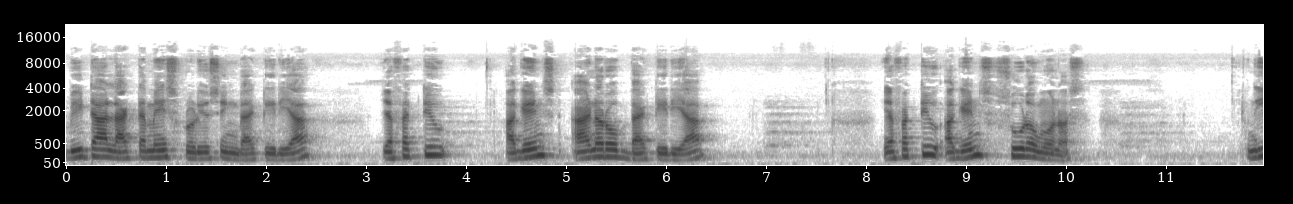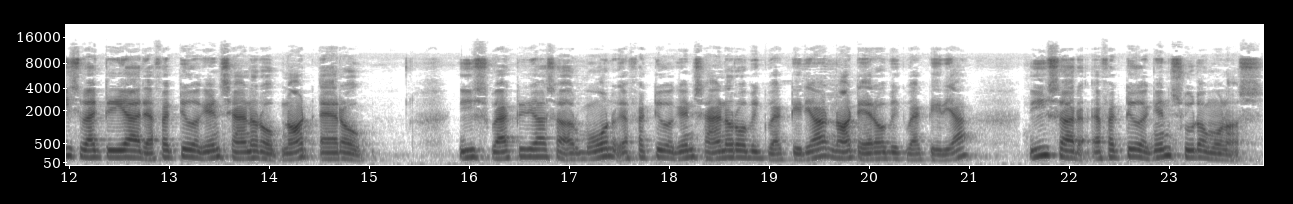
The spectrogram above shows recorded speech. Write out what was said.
beta-lactamase producing bacteria, effective against anaerobe bacteria, effective against pseudomonas. These bacteria are effective against anaerobe, not aerobe. These bacteria are more effective against anaerobic bacteria, not aerobic bacteria. These are effective against pseudomonas.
